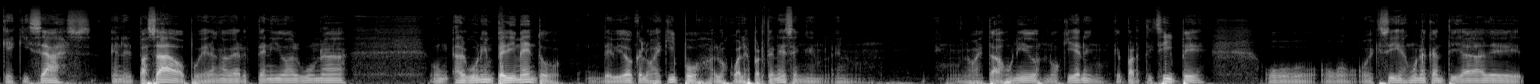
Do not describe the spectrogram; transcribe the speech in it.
que quizás en el pasado pudieran haber tenido alguna, algún impedimento debido a que los equipos a los cuales pertenecen en, los Estados Unidos no quieren que participe, o, exigen una cantidad de,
